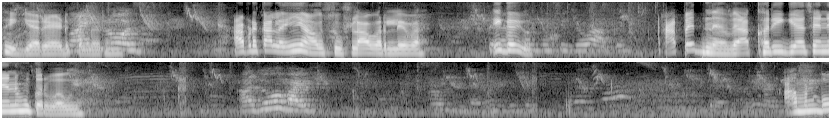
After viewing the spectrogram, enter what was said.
થઈ ગયા રેડ કલર આપણે કાલે અહીંયા આવશું ફ્લાવર લેવા. એ ગયું. આપે જ ને હવે આ ખરી ગયા છે ને એને શું કરવા હોય? આ મને બહુ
